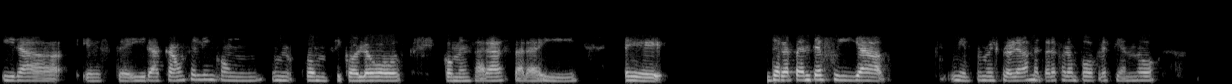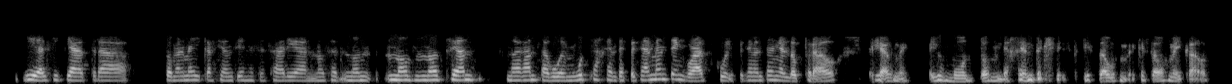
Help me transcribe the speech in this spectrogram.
ir a, este, ir a counseling con, con psicólogos, comenzar a estar ahí. Eh, de repente fui ya, mis problemas mentales fueron un poco creciendo, ir al psiquiatra, tomar medicación si es necesaria, no, no, no, no sean no hagan tabú. en mucha gente, especialmente en grad school, especialmente en el doctorado, créanme, hay un montón de gente que, que, estamos, que estamos medicados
